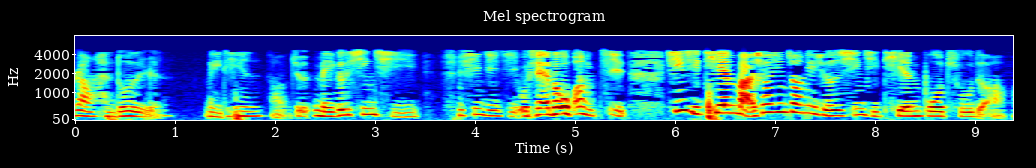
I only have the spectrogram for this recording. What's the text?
让很多的人每天啊，就每个星期星期几，我现在都忘记，星期天吧，《笑星撞地球》是星期天播出的啊，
